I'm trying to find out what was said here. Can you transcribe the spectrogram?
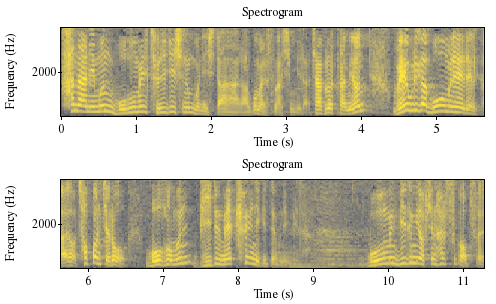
하나님은 모험을 즐기시는 분이시다라고 말씀하십니다. 자, 그렇다면 왜 우리가 모험을 해야 될까요? 첫 번째로 모험은 믿음의 표현이기 때문입니다. 모험은 믿음이 없이는 할 수가 없어요.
